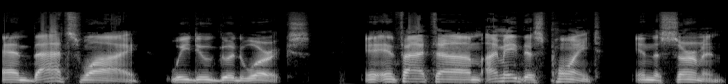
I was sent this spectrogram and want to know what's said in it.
And that's why we do good works. In, fact, um, I made this point in the sermon.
